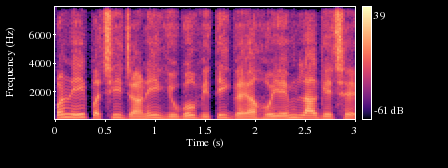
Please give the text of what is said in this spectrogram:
પણ એ પછી જાણે યુગો વીતી ગયા હોય એમ લાગે છે.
